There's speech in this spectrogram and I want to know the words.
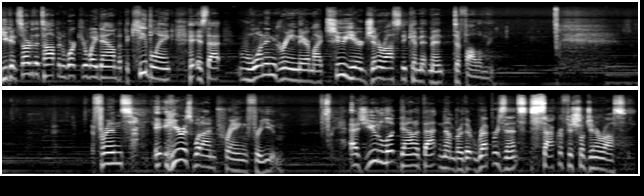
you can start at the top and work your way down, but the key blank is that one in green there, my two year generosity commitment to follow me. Friends, here is what I'm praying for you. As you look down at that number that represents sacrificial generosity,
